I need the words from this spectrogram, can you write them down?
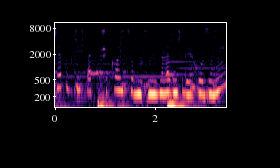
Tu gdzieś tak przy końcu znalazłem sobie Huzuni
